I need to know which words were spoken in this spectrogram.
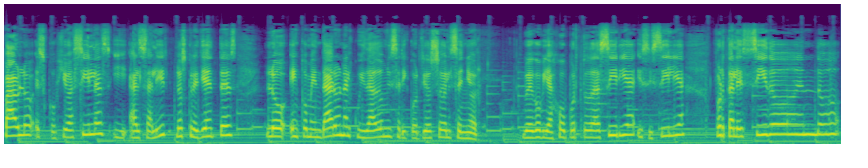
Pablo escogió a Silas y al salir los creyentes lo encomendaron al cuidado misericordioso del Señor. Luego viajó por toda Siria y Sicilia, fortaleciendo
